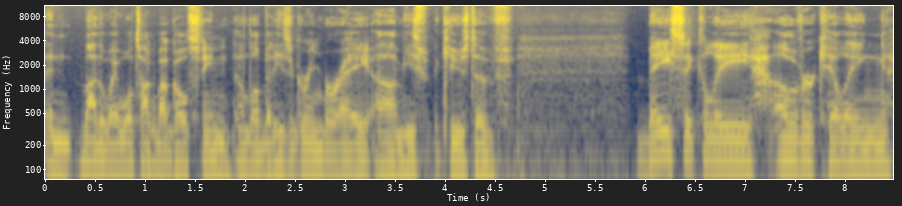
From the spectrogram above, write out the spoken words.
and by the way, we'll talk about Goldstein in a little bit. He's a Green Beret. Um, he's accused of basically overkilling.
